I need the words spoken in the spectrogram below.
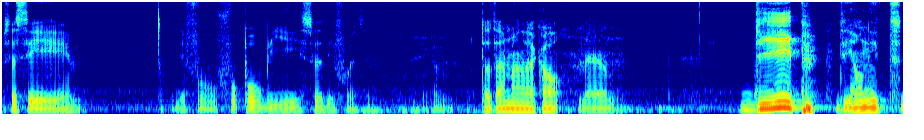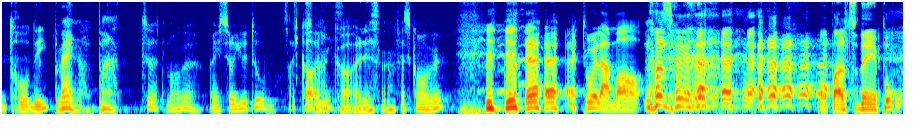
Ça, c'est... Il faut, faut pas oublier ça, des fois, tu sais. Totalement d'accord. Man. Deep! On est trop deep? Mais non, pas tout, mon gars. On est sur YouTube. Ça calisse. un calice, hein? On fait ce qu'on veut. Toi, la mort. Non, On parle-tu d'impôts?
